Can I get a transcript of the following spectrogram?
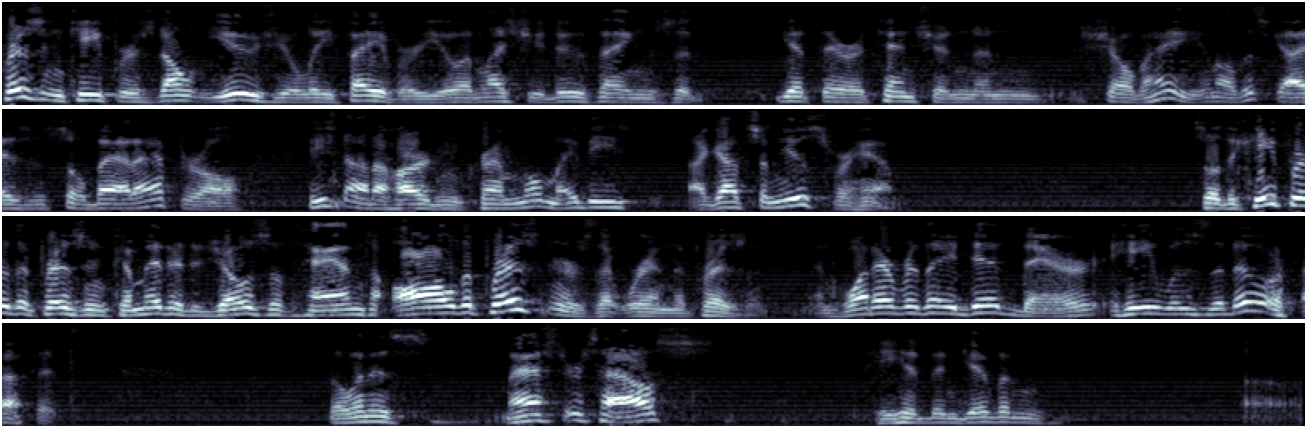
prison keepers don't usually favor you unless you do things that get their attention and show them, hey, you know, this guy isn't so bad after all. He's not a hardened criminal. Maybe I got some use for him. So the keeper of the prison committed to Joseph's hands all the prisoners that were in the prison. And whatever they did there, he was the doer of it. So in his master's house, he had been given uh,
